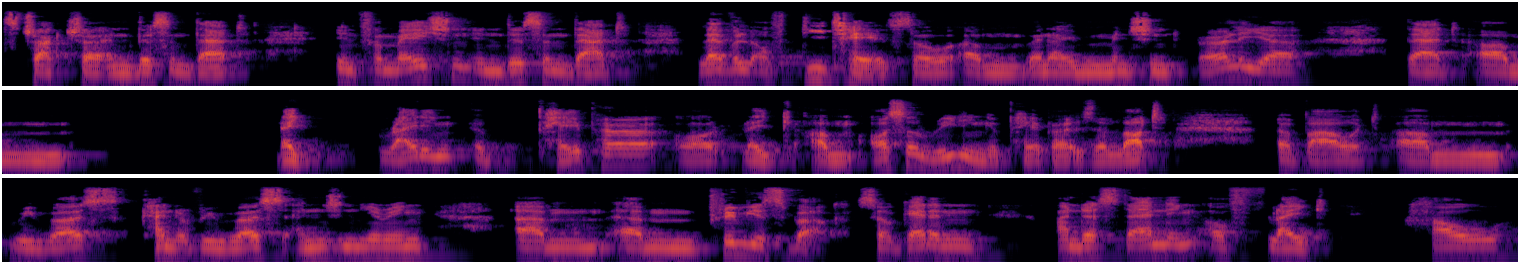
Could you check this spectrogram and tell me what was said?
structure and this and that information in this and that level of detail. So um, when I mentioned earlier that um, like writing a paper or like um, also reading a paper is a lot about um, reverse kind of reverse engineering um, um, previous work. So get an understanding of like how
